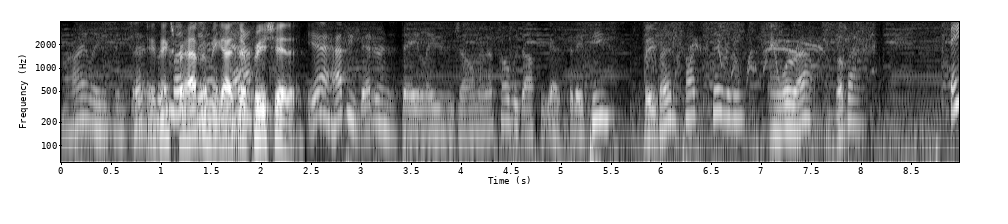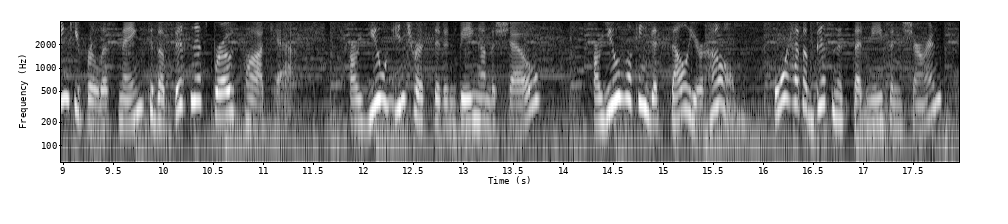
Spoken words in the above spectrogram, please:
All right, ladies and gentlemen. pretty thanks for having it, me, guys. yeah. I appreciate it. Yeah, happy Veterans Day, ladies and gentlemen. That's all we got for you guys today. Peace. Spread positivity. And we're out. Bye bye. Thank you for listening to the Business Bros Podcast. Are you interested in being on the show? Are you looking to sell your home or have a business that needs insurance?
